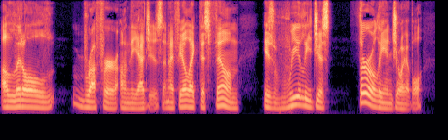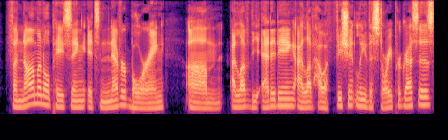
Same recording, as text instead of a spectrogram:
a little rougher on the edges. And I feel like this film is really just thoroughly enjoyable. Phenomenal pacing. It's never boring. Um, I love the editing. I love how efficiently the story progresses.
